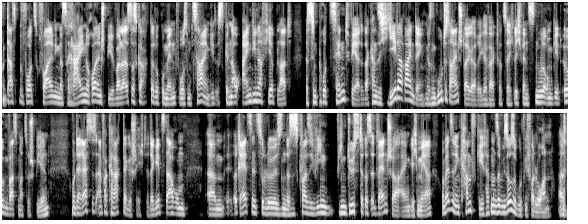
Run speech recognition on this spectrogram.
das bevorzugt vor allen Dingen das reine Rollenspiel, weil da ist das Charakterdokument, wo es um Zahlen geht, ist genau ein DIN A4-Blatt. Das sind Prozentwerte. Da kann sich jeder reindenken. Das ist ein gutes Einsteigerregelwerk tatsächlich, wenn es nur darum geht, irgendwas mal zu spielen. Und der Rest ist einfach Charaktergeschichte. Da geht es darum, ähm, Rätsel zu lösen. Das ist quasi wie ein, wie ein düsteres Adventure eigentlich mehr. Und wenn es in den Kampf geht, hat man sowieso so gut wie verloren. Also,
